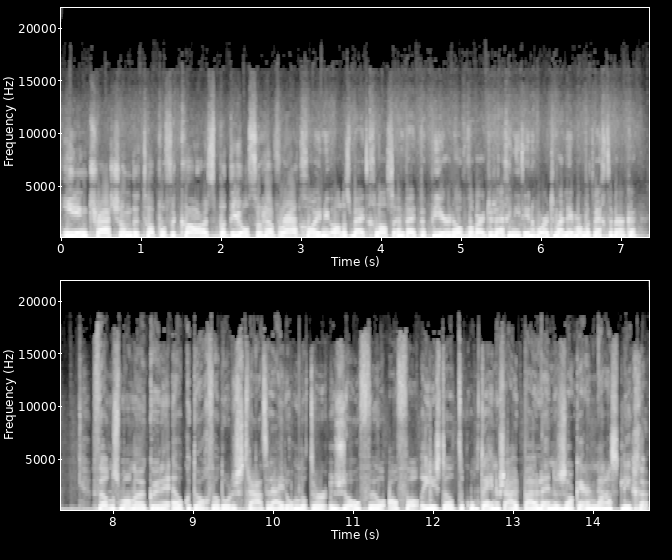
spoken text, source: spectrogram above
eating trash on the top of the cars. But they also have rats. Gooi je nu alles bij het glas en bij het papier en overal waar het dus eigenlijk niet in hoort. Maar alleen maar om het weg te werken. Vuilnismannen kunnen elke dag wel door de straat rijden... omdat er zoveel afval is dat de containers uitpuilen en de zakken ernaast liggen.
